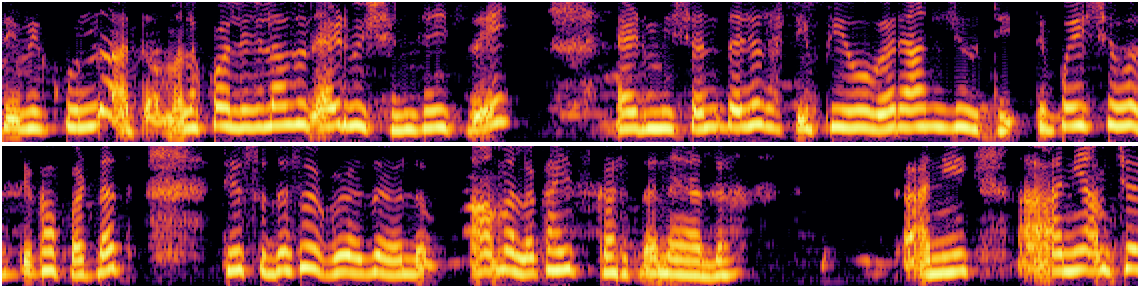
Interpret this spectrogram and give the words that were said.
ते विकून आता मला कॉलेजला अजून ॲडमिशन घ्यायचं आहे ॲडमिशन त्याच्यासाठी फी वगैरे आणली होती. ते पैसे होते कपाटात. ते सुद्धा सगळं जळलं. आम्हाला काहीच करता नाही आलं. आणि आणि आमच्या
